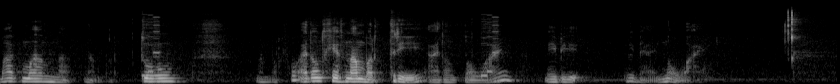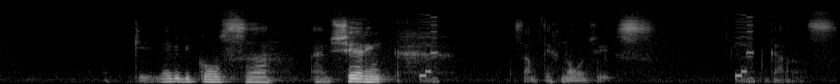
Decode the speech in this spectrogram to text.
Magma, number 2. Number 4, I don't have number 3, I don't know why. Maybe, maybe I know why. Okay, maybe because uh, I'm sharing some technologies. Gardens.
